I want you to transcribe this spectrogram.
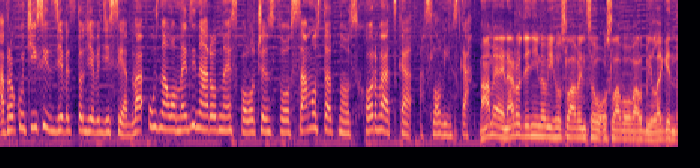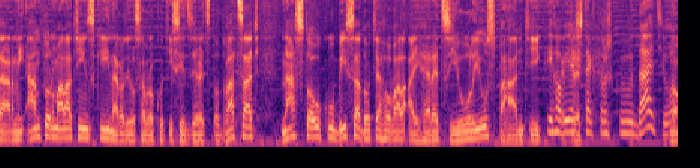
A v roku 1992 uznalo medzinárodné spoločenstvo samostatnosť Chorvátska a Slovinska. Máme aj narodení nových oslávencov, oslavoval by legendárny Anton Malatinský, narodil sa v roku 1920. Na stovku by sa doťahoval aj herec Julius Pántik. Ty ho vieš tak trošku dať. No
